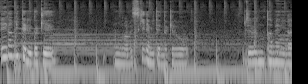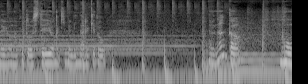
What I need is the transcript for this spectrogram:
映画見てるだけ、うん、好きで見てんだけど自分のためになるようなことをしてるような気分になるけどでもなんかもう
